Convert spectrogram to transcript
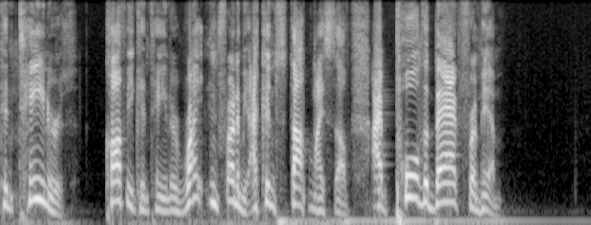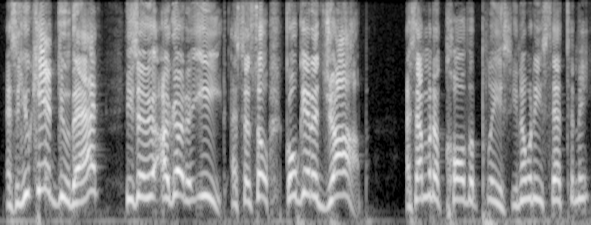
containers, coffee containers, right in front of me. I couldn't stop myself. I pulled the bag from him, and said, "You can't do that." He said, "I got to eat." I said, "So go get a job." I said, "I'm going to call the police." You know what he said to me?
